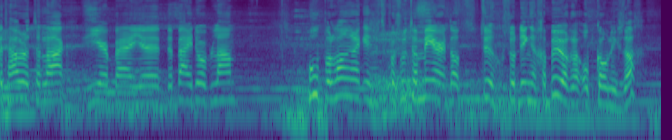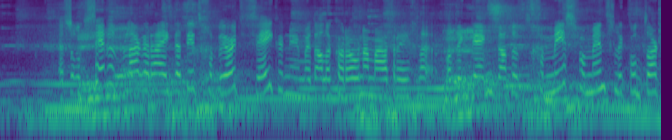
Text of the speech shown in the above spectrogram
wethouder Te Laak hier bij uh, de Bijdorplaan. Hoe belangrijk is het voor Zoetermeer dat soort dingen gebeuren op Koningsdag? Het is ontzettend belangrijk dat dit gebeurt, zeker nu met alle coronamaatregelen. Want ik denk dat het gemis van menselijk contact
